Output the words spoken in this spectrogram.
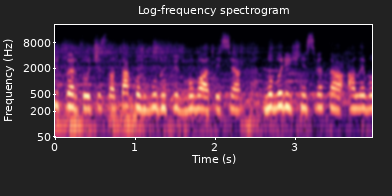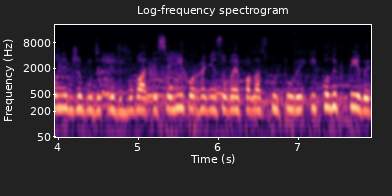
4 числа, також будуть відбуватися новорічні свята, але вони вже будуть відбуватися. Їх організовує Палац культури і колективи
